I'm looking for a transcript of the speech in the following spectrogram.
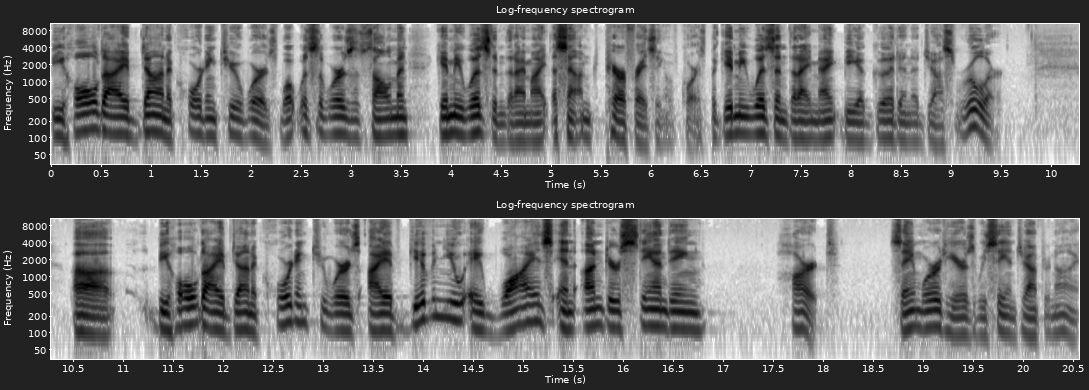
Behold, I have done according to your words. What was the words of Solomon? Give me wisdom that I might, I'm paraphrasing, of course, but give me wisdom that I might be a good and a just ruler. Uh, Behold, I have done according to words. I have given you a wise and understanding heart. Same word here as we see in chapter 9.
